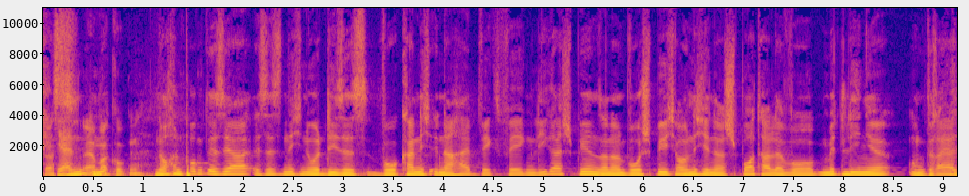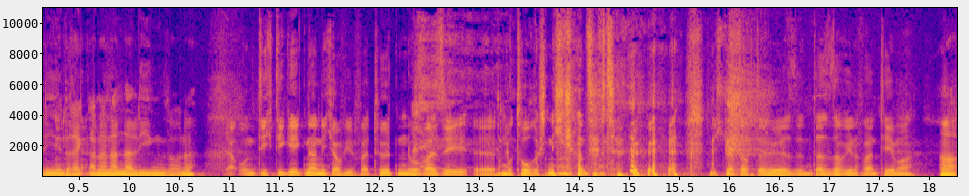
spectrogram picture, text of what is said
Das Ja, ja, mal gucken. Noch ein Punkt ist ja, es ist nicht nur dieses, wo kann ich in einer halbwegs fähigen Liga spielen, sondern wo spiele ich auch nicht in der Sporthalle, wo Mittellinie und Dreierlinie direkt aneinander liegen, so, ne? Ja, und dich die Gegner nicht auf jeden Fall töten, nur weil sie äh, motorisch nicht ganz, auf der Höhe, nicht ganz auf der Höhe sind. Das ist auf jeden Fall ein Thema. Ah.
